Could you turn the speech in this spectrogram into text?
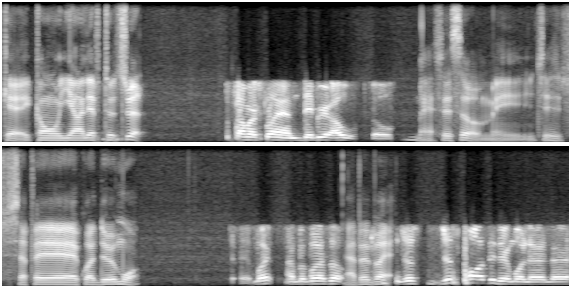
que- qu'on y enlève tout de suite. SummerSlam, début août. So, Ben, c'est ça, mais ça fait quoi, deux mois, euh, ouais, à peu près ça. à peu près. Juste, juste passé deux mois. Le, le,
